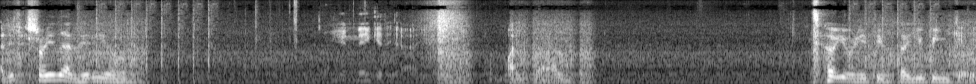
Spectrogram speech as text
I did just show you that video. You're naked? Yeah. Oh my god. Tell you anything without you being gay.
